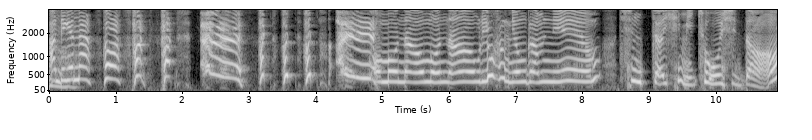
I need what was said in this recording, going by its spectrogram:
안 되겠나? 어? 헛! 헛! 에! 에! 어머나 어머나 우리 황영감님 진짜 힘이 좋으시다.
